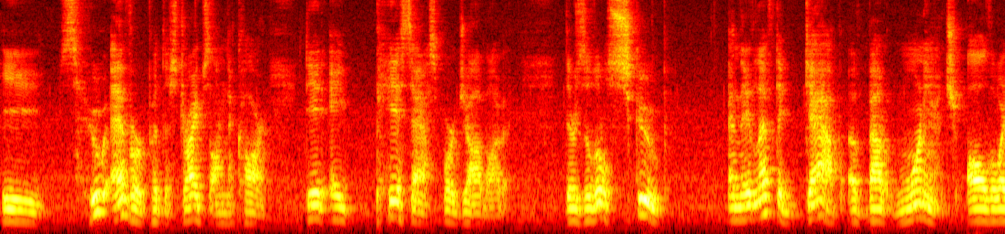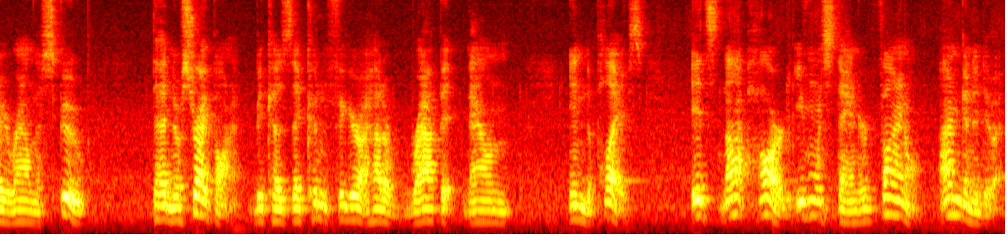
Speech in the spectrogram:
he whoever put the stripes on the car did a piss ass poor job of it there's a little scoop and they left a gap of about one inch all the way around the scoop that had no stripe on it because they couldn't figure out how to wrap it down into place. It's not hard, even with standard vinyl. I'm going to do it.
